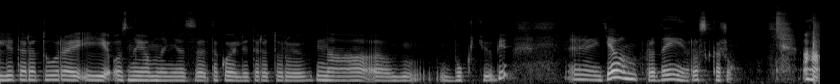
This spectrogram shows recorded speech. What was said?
літератури і ознайомлення з такою літературою на е, буктюбі. Е, я вам про неї розкажу. Ага,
